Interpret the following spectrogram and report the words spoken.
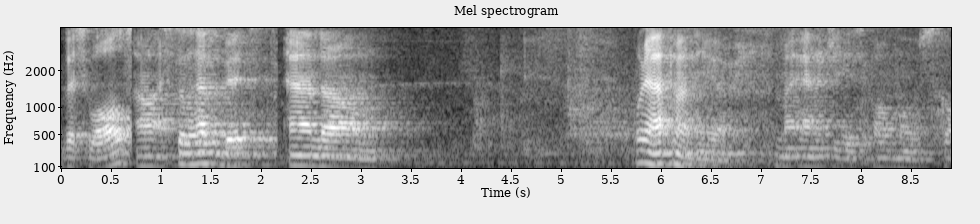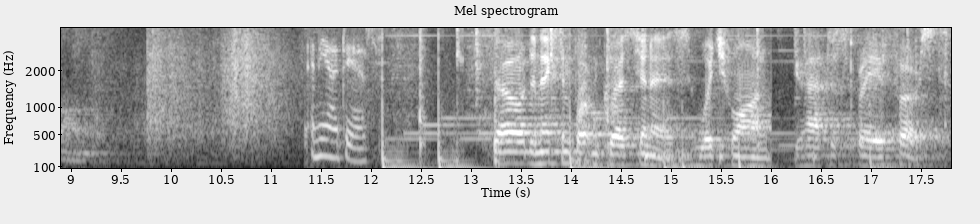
this wall. Uh, I still have a bit. And um, what happened here? My energy is almost gone. Any ideas? So the next important question is which one you have to spray first.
